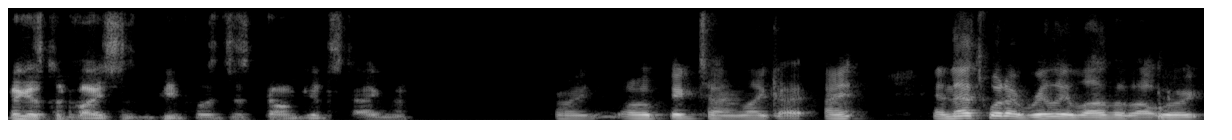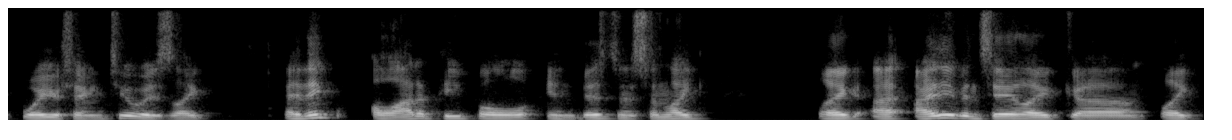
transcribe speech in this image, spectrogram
biggest advices to people is just don't get stagnant. Right. Oh, big time. Like I, I and that's what I really love about what you're saying too is like I think a lot of people in business and like like I, would even say like uh, like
